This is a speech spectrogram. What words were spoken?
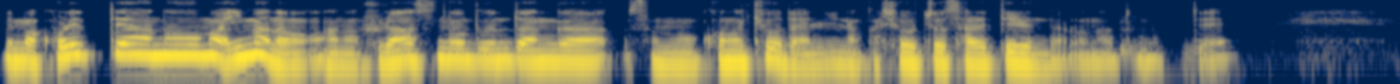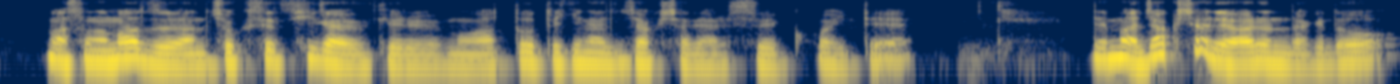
で、まあ、これってあの、まあ、今のあのフランスの分断が、その、この兄弟になんか象徴されているんだろうなと思って、まあ、その、まず、あの、直接被害を受ける、もう圧倒的な弱者である末っ子がいて、で、まあ、弱者ではあるんだけど、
